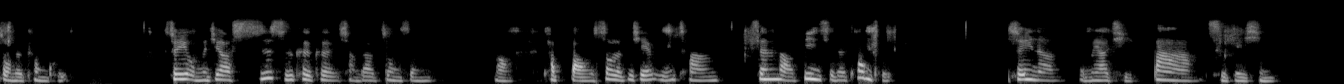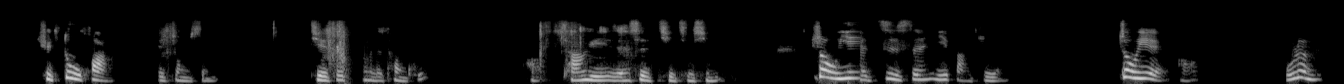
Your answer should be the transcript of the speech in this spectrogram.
种的痛苦。所以我们就要时时刻刻想到众生，啊，他饱受了这些无常、生老病死的痛苦。所以呢，我们要起大慈悲心，去度化众生，解除他们的痛苦。好，常于人世起慈心，昼夜自身依法住。昼夜啊，无论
